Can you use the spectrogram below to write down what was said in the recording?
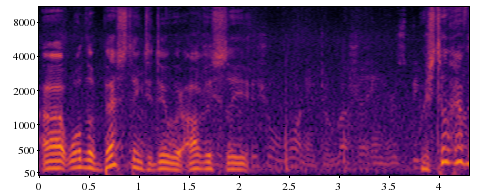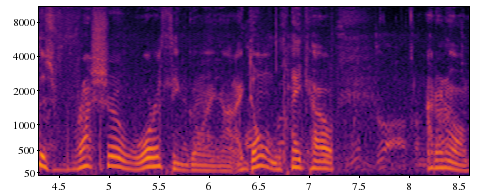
Uh, well, the best thing to do would obviously. We still have this Russia war thing going on. I don't like how. I don't know.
